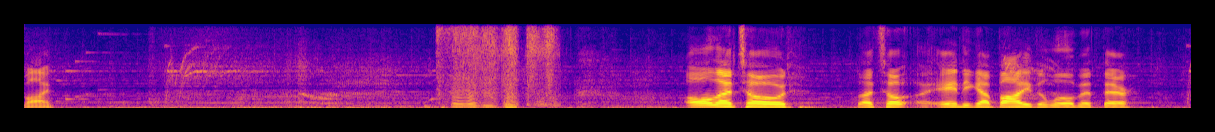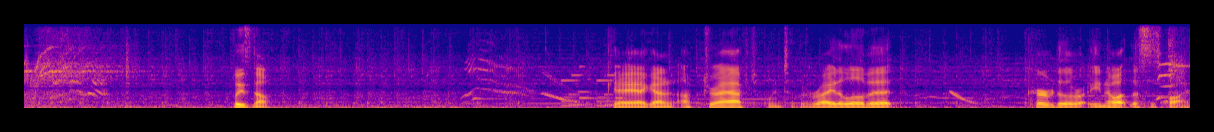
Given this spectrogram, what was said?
Mine. Oh, that toad. That toad. Andy got bodied a little bit there. Please no. Okay, I got an updraft. Went to the right a little bit. Curve to the right. You know what? This is fine.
